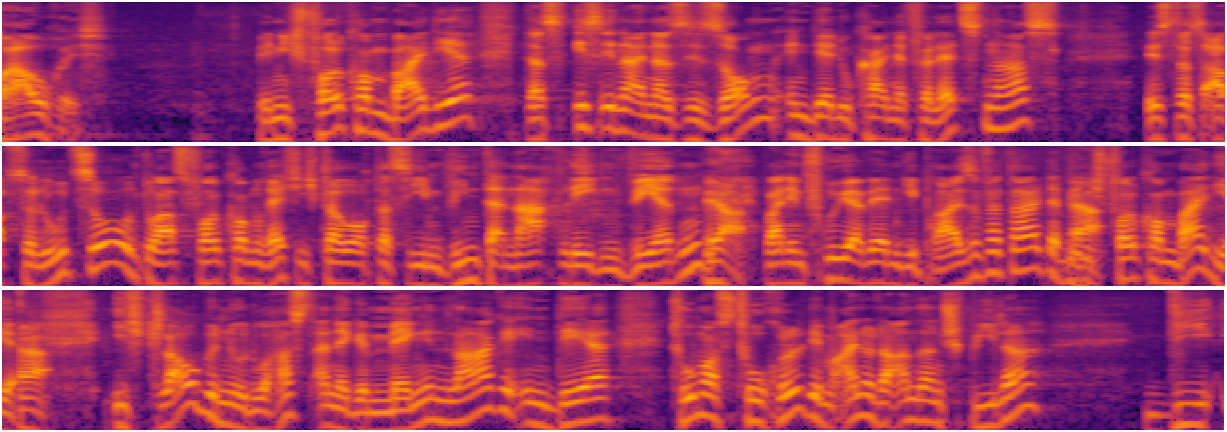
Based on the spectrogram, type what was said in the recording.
brauche ich. Bin ich vollkommen bei dir. Das ist in einer Saison, in der du keine Verletzten hast, ist das absolut so. Und du hast vollkommen recht. Ich glaube auch, dass sie im Winter nachlegen werden, Ja. weil im Frühjahr werden die Preise verteilt. Da bin Ja. ich vollkommen bei dir. Ja. Ich glaube nur, du hast eine Gemengenlage, in der Thomas Tuchel dem einen oder anderen Spieler die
